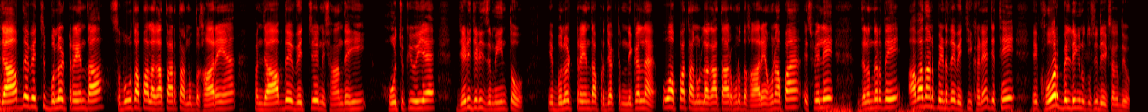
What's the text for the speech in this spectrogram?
ਪੰਜਾਬ ਦੇ ਵਿੱਚ ਬੁਲਟ ਟ੍ਰੇਨ ਦਾ ਸਬੂਤ ਆਪਾਂ ਲਗਾਤਾਰ ਤੁਹਾਨੂੰ ਦਿਖਾ ਰਹੇ ਹਾਂ। ਪੰਜਾਬ ਦੇ ਵਿੱਚ ਨਿਸ਼ਾਨਦੇਹੀ ਹੋ ਚੁੱਕੀ ਹੋਈ ਹੈ। ਜਿਹੜੀ ਜਿਹੜੀ ਜ਼ਮੀਨ ਤੋਂ ਇਹ ਬੁਲਟ ਟ੍ਰੇਨ ਦਾ ਪ੍ਰੋਜੈਕਟ ਨਿਕਲਣਾ ਉਹ ਆਪਾਂ ਤੁਹਾਨੂੰ ਲਗਾਤਾਰ ਹੁਣ ਦਿਖਾ ਰਹੇ ਹਾਂ। ਹੁਣ ਆਪਾਂ ਇਸ ਵੇਲੇ ਜਲੰਧਰ ਦੇ ਆਵਾਦਾਨ ਪਿੰਡ ਦੇ ਵਿੱਚ ਹੀ ਖੜੇ ਹਾਂ, ਜਿੱਥੇ ਇੱਕ ਹੋਰ ਬਿਲਡਿੰਗ ਨੂੰ ਤੁਸੀਂ ਦੇਖ ਸਕਦੇ ਹੋ।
